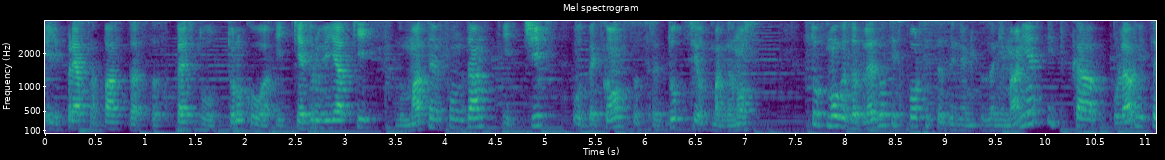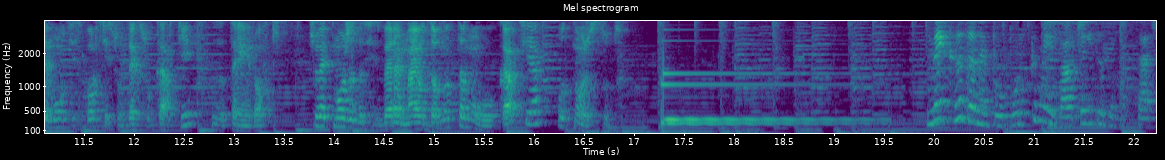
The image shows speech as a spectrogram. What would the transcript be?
или прясна паста с песто от трукола и кедрови ядки, доматен фундан и чипс от бекон с редукция от магданоз. Тук могат да влезнат и спортните занимания и така популярните мултиспорти с Odexo карти за тренировки. Човек може да си избере най-удобната му локация от множеството. Нека да не пропускаме и ваучерите за масаж.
